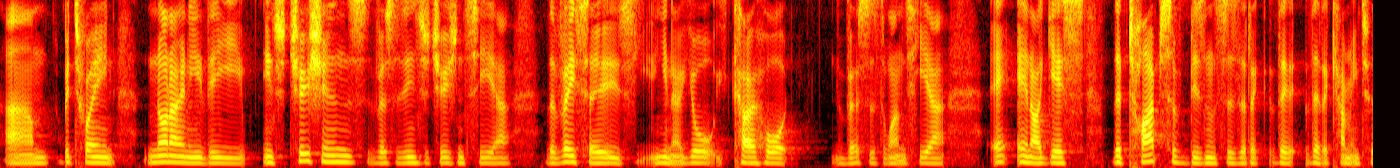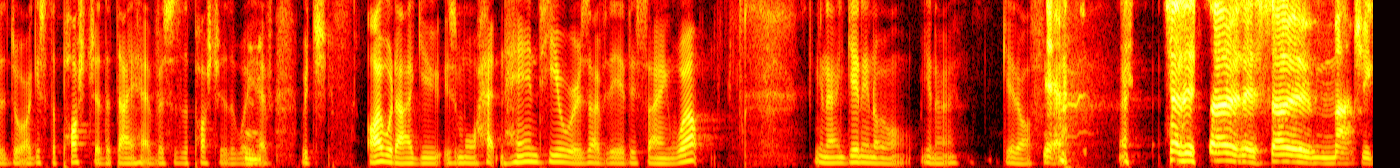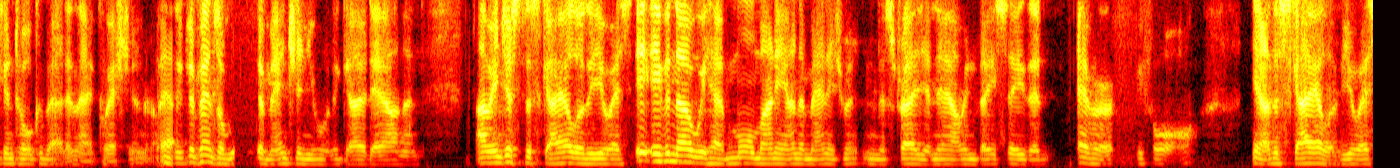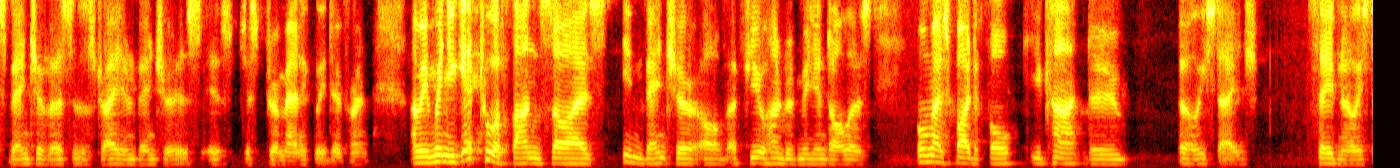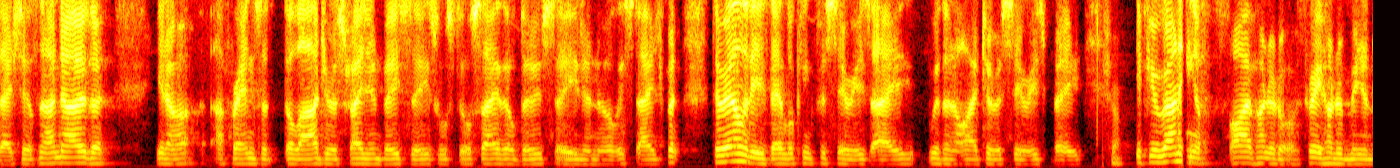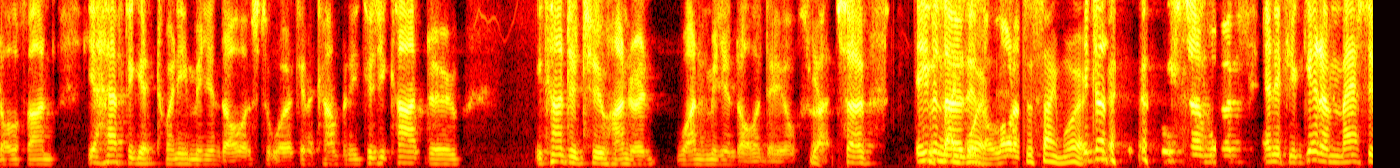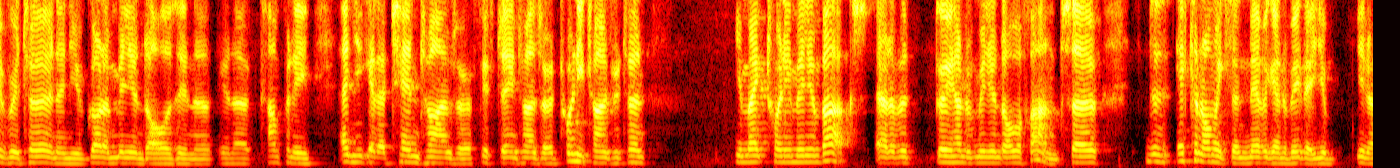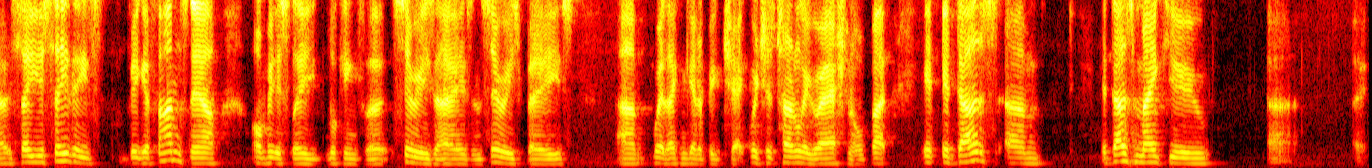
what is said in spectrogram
um, between not only the institutions versus the institutions here, the VCs, you know, your cohort versus the ones here, and, and I guess the types of businesses that are that, that, are coming to the door. I guess the posture that they have versus the posture that we mm. have, which I would argue is more hat in hand here, whereas over there they're saying, well, you know, get in or you know, get off. Yeah. so there's so there's so much you can talk about in that question. Right? Yeah. It depends on dimension you want to go down, and I mean just the scale of the US. Even though we have more money under management in Australia now in VC than ever before, you know the scale of US venture versus Australian venture is is just dramatically different. I mean, when you get to a fund size in venture of a few hundred million dollars, almost by default, you can't do early stage seed and early stage deals. Now I know that you know our friends at the larger Australian VCs will still say they'll do seed and early stage, but the reality is they're looking for Series A with an eye to a Series B. Sure. If you're running a 500 or 300 million dollar fund, you have to get 20 million dollars to work in a company because you can't do you can't do 200 one million dollar deals, right? So even the though there's work. a lot of it's the same work. It does don't work. And if you get a massive return and you've got a million dollars in a in a company and you get a 10 times or a 15 times or a 20 times return, you make 20 million bucks out of a 300 million dollar fund. So the economics are never going to be there. You you know, so you see these bigger funds now obviously looking for series A's and series B's um, where they can get a big check, which is totally rational. But it, it does um, it does make you uh,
